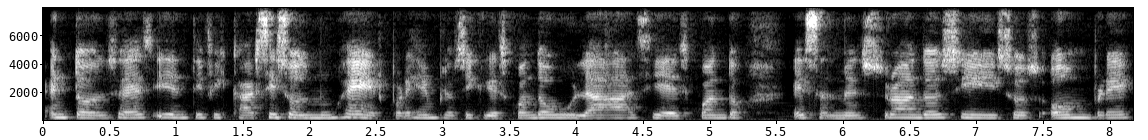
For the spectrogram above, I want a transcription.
Entonces, identificar si sos mujer, por ejemplo, si es cuando ovulas, si es cuando estás menstruando, si sos hombre,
